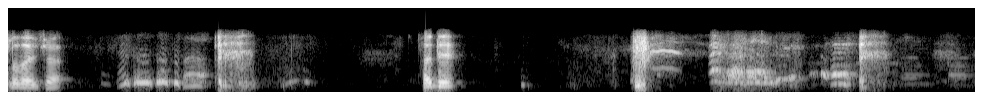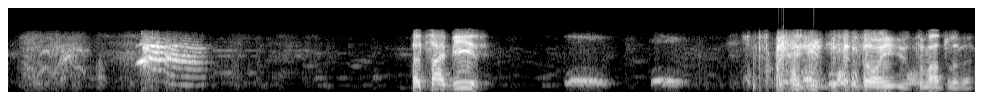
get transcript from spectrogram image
Atladı aşağı. Hadi. Hadi say bir. Doğayı üstüme atladı.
